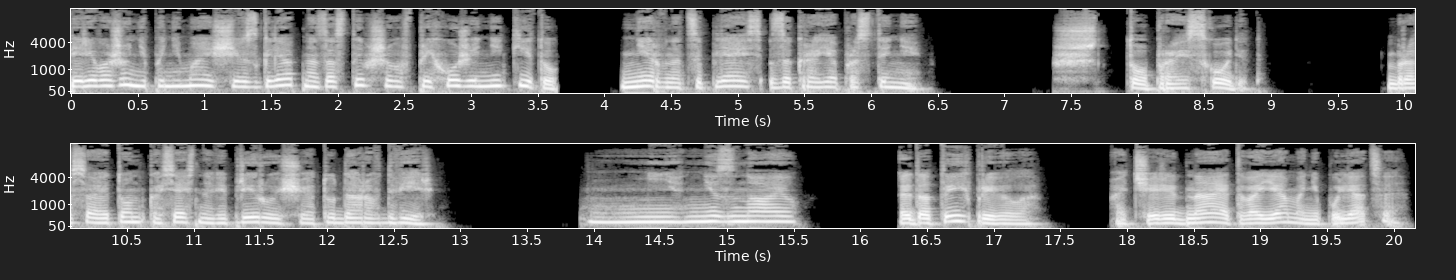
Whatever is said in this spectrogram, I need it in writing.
Перевожу непонимающий взгляд на застывшего в прихожей Никиту, нервно цепляясь за края простыни. «Что происходит?» Бросает он, косясь на вибрирующую от ударов дверь. «Не, не знаю». «Это ты их привела? Очередная твоя манипуляция?»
